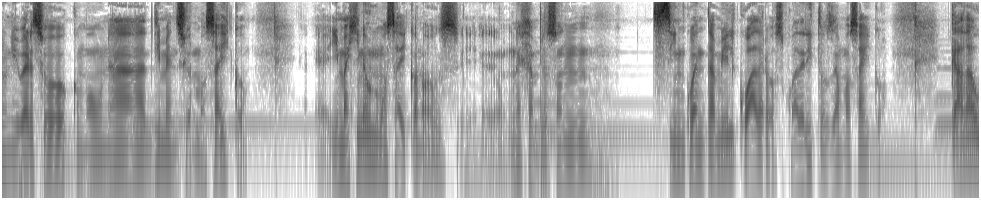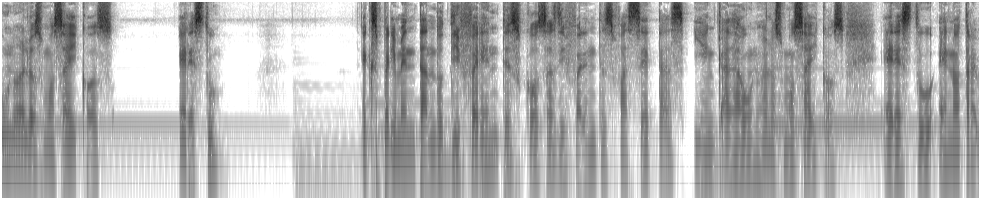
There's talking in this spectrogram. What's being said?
universo como una dimensión mosaico. Eh, imagina un mosaico, ¿no? Eh, un ejemplo, son 50.000 cuadros, cuadritos de mosaico. Cada uno de los mosaicos eres tú, experimentando diferentes cosas, diferentes facetas, y en cada uno de los mosaicos eres tú en otra,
